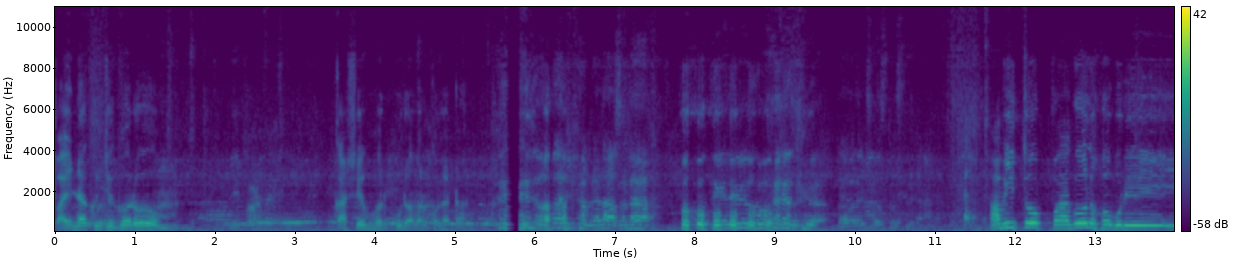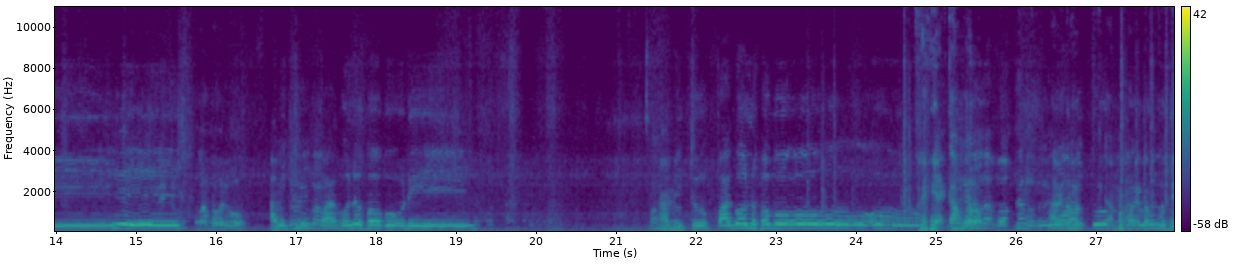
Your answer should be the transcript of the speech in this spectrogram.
পাই না খুঁজে গরম। কাশে ভরপুর আমার গলাটা। আমি তো পাগল হব রে। আমি তো পাগল হব রে। আমি তো পাগল হব। এক কাম করো। আমি তোমার একটা বুদ্ধি।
